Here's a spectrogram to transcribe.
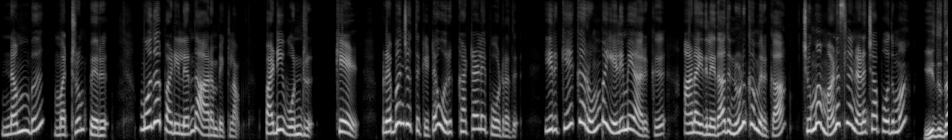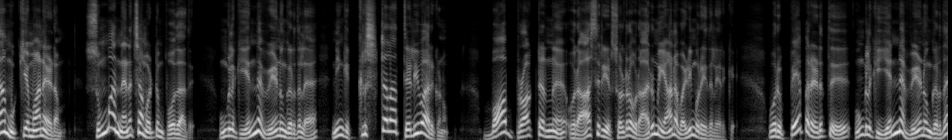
நம்பு மற்றும் பெரு. முத படியிலிருந்து ஆரம்பிக்கலாம். படி ஒன்று கேள். பிரபஞ்சத்துக்கிட்ட ஒரு கட்டளை போடுறது. இது கேட்க ரொம்ப எளிமையா இருக்கு. ஆனா இதுல ஏதாவது நுணுக்கம் இருக்கா? சும்மா மனசுல நினைச்சா போதுமா? இதுதான் முக்கியமான இடம். சும்மா நினைச்சா மட்டும் போதாது. உங்களுக்கு என்ன வேணுங்கிறதுல நீங்க கிறிஸ்டலா தெளிவா இருக்கணும். பாப் ப்ராக்டர்னு ஒரு ஆசிரியர் சொல்ற ஒரு அருமையான வழிமுறை இதில் இருக்கு. ஒரு பேப்பர் எடுத்து உங்களுக்கு என்ன வேணுங்கிறத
